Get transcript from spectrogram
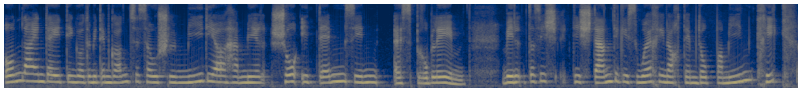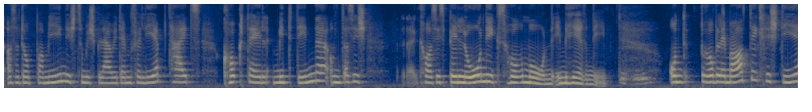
Online-Dating oder mit dem ganzen Social Media haben wir schon in dem Sinn ein Problem. Weil das ist die ständige Suche nach dem Dopamin-Kick. Also Dopamin ist zum Beispiel auch in dem Verliebtheitscocktail mit drin und das ist quasi das Belohnungshormon im Hirn. Mhm. Und die Problematik ist die,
